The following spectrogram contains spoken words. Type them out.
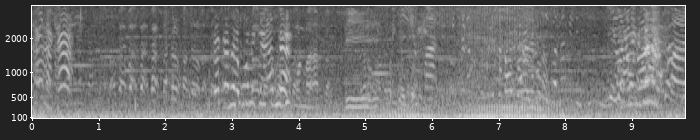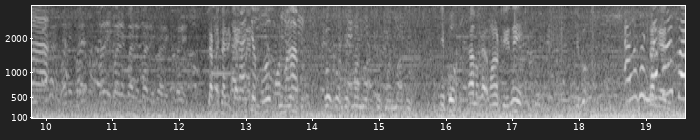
kak. Kakak nggak boleh gitu kak. Mohon maaf Pak. Di Jangan cari aja Bu, mohon maaf. Bu, bu, bu, mohon maaf, bu, mohon maaf. Bu. Ibu kalau nggak mau di ini, ibu Alasan nggak apa-apa.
